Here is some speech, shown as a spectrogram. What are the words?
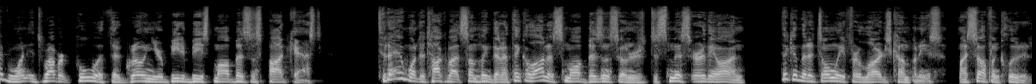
everyone. It's Robert Poole with the Growing Your B2B Small Business Podcast. Today, I want to talk about something that I think a lot of small business owners dismiss early on, thinking that it's only for large companies, myself included.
